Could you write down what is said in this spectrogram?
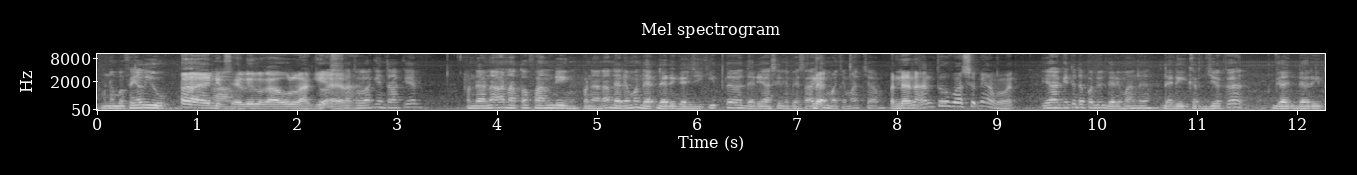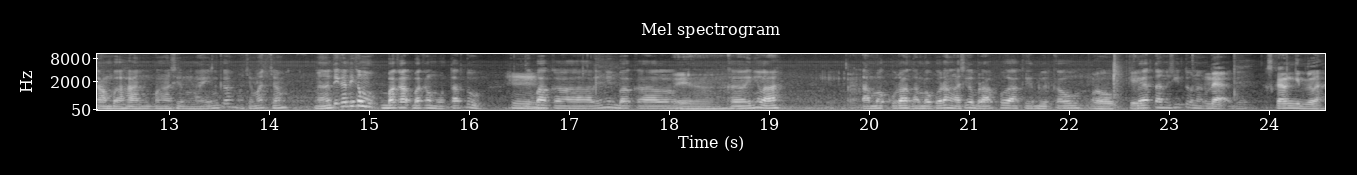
menambah value Eh, di value lo kau lagi terus eh. satu lagi yang terakhir pendanaan atau funding pendanaan dari mana dari gaji kita dari hasil investasi macam-macam Pendanaan tuh maksudnya apa, ya kita dapat duit dari mana dari kerja ke dari tambahan penghasilan lain ke macam-macam nah nanti kan ini bakal bakal mutar tuh nanti Hmm. bakal ini bakal Iya. ke inilah tambah kurang tambah kurang hasil berapa akhir duit kau Oke. kelihatan di situ nanti Nggak, sekarang gini lah.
